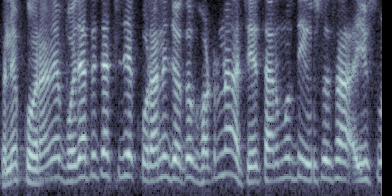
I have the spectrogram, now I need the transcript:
মানে কোরআনে বোঝাতে চাচ্ছে যে কোরআনে যত ঘটনা আছে তার মধ্যে ইউসুফ ইউসুফ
